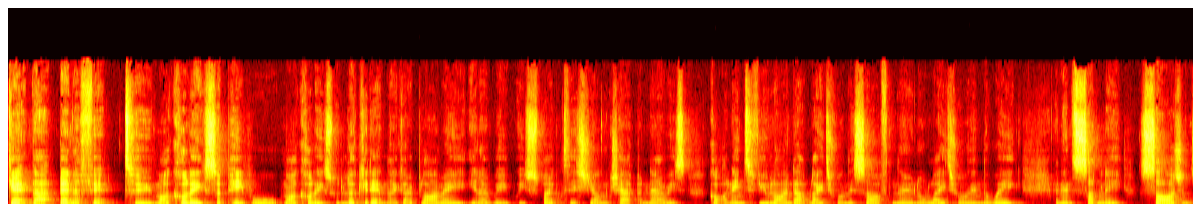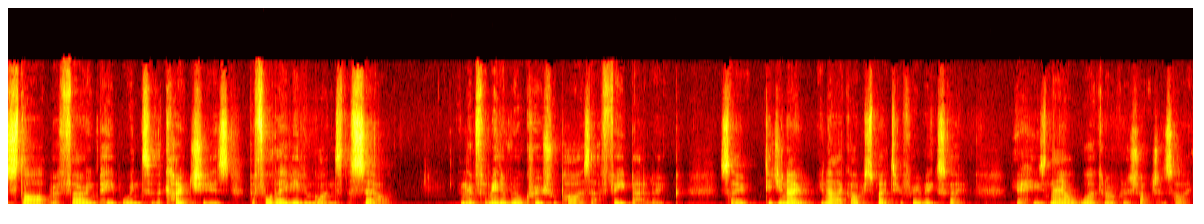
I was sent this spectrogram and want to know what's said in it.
get that benefit to my colleagues. So people, my colleagues would look at it and they go, "Blimey, you know, we we spoke to this young chap, and now he's got an interview lined up later on this afternoon or later on in the week." And then suddenly, sergeants start referring people into the coaches before they've even got into the cell. And then for me, the real crucial part is that feedback loop. So, did you know, you know that guy we spoke to three weeks ago? Yeah, he's now working on a construction site.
